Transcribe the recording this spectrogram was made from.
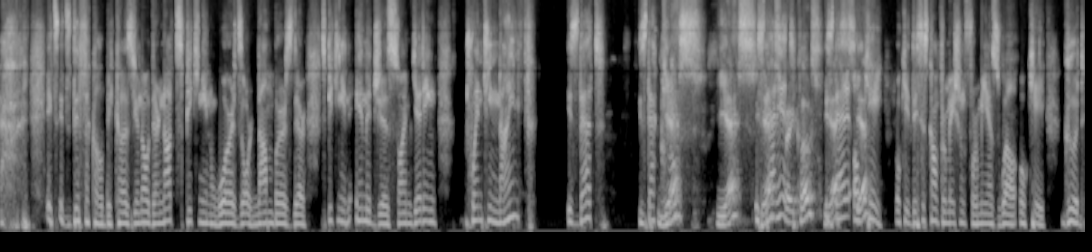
It's it's difficult because you know they're not speaking in words or numbers. They're speaking in images. So I'm getting 29th. Is that is that close? Yes. Yes. Is yes, that it? Very close. Is yes, that it? Okay. Yeah. Okay. This is confirmation for me as well. Okay. Good.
